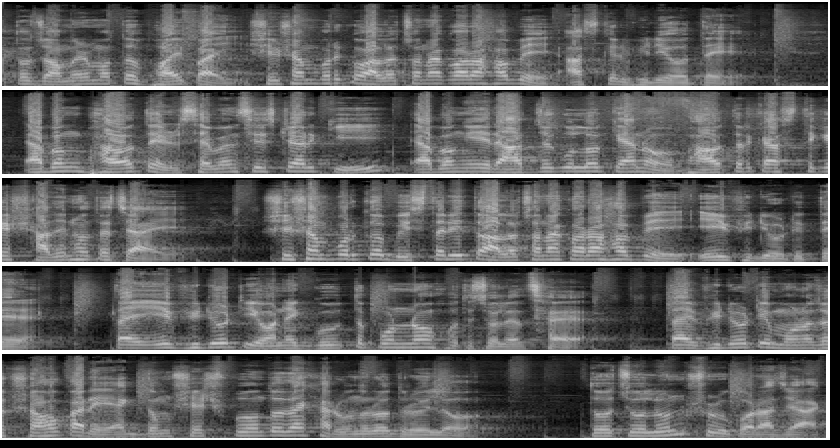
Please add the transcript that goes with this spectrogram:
এত জমের মতো ভয় পায় সে সম্পর্কেও আলোচনা করা হবে আজকের ভিডিওতে। এবং ভারতের সেভেন সিস্টার কি এবং এই রাজ্যগুলো কেন ভারতের কাছ থেকে স্বাধীন হতে চায় সে সম্পর্কেও বিস্তারিত আলোচনা করা হবে এই ভিডিওটিতে। তাই এই ভিডিওটি অনেক গুরুত্বপূর্ণ হতে চলেছে। তাই ভিডিওটি মনোযোগ সহকারে একদম শেষ পর্যন্ত দেখার অনুরোধ রইল। তো চলুন শুরু করা যাক।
